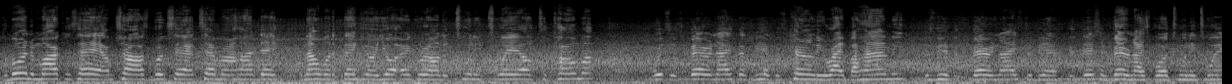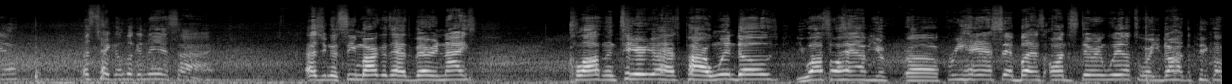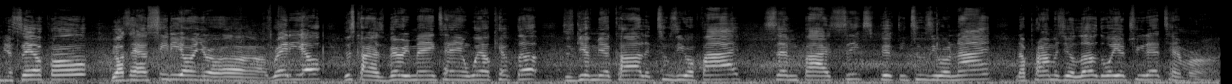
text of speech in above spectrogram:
Good morning, Marcus. Hey, I'm Charles Brooks here at Tameron Hyundai, and I want to thank you on your inquiry on the 2012 Tacoma, which is very nice. This vehicle is currently right behind me. This vehicle is very nice to be in condition, very nice for a 2012. Let's take a look in the inside. As you can see, Marcus has very nice cloth interior, has power windows. You also have your uh, free handset buttons on the steering wheel to where you don't have to pick up your cell phone. You also have CD on your uh, radio. This car is very maintained, well kept up. Just give me a call at 205-756-5209 and I promise you'll love the way you're treated at Tameron.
